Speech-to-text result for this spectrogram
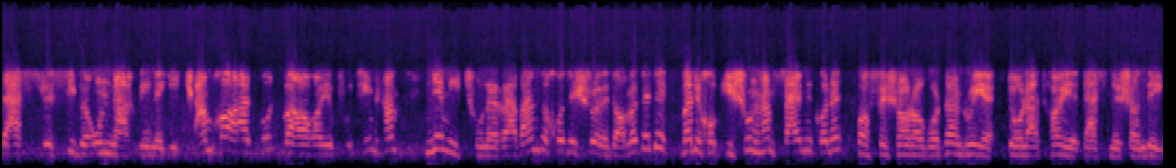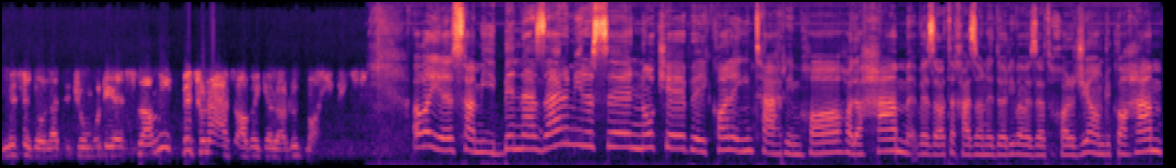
دسترسی به اون نقدینگی کم خواهد بود و آقای پوتین هم نمی‌تونه روند خودش رو ادامه بده. ولی خب ایشون هم سعی می‌کنه با فشار آوردن روی دولت های دست نشانده مثل دولت جمهوری اسلامی بتونه از آب گلالود ماهی بگیره. آقای سمی به نظر می‌رسه نوک پیکان این تحریم ها حالا هم وزارت خزانه داری و وزارت خارجه آمریکا هم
